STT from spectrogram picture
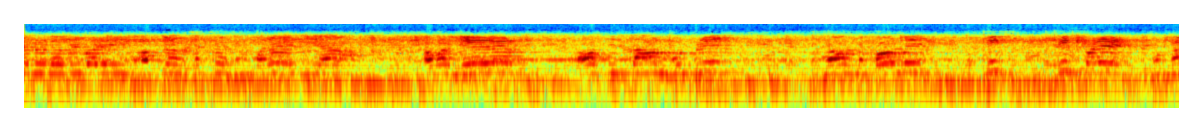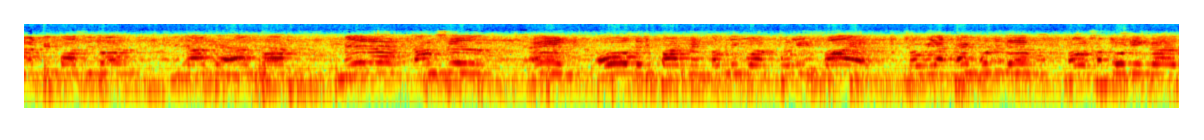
Afternoon, everybody. After a successful parade, we have our mayor of this town, Woodbridge, John McCormick. This, this parade would not be possible without the help of mayor, council, and all the departments, public works, police, fire. So we are thankful to them for supporting us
